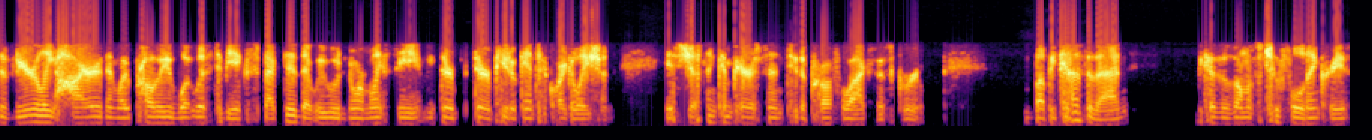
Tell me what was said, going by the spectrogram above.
severely higher than what probably what was to be expected that we would normally see in ther- therapeutic anticoagulation. It's just in comparison to the prophylaxis group. But because of that, because it was almost a twofold increase,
